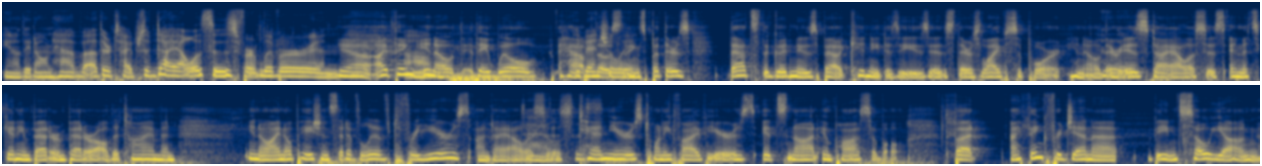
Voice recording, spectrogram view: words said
you know they don't have other types of dialysis for liver and. Yeah, I think um, you know they will have those things, but there's that's the good news about kidney disease is there's life support you know there is dialysis and it's getting better and better all the time. And you know i know patients that have lived for years on dialysis, dialysis. 10 years 25 years. It's not impossible. But i think for jenna being so young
